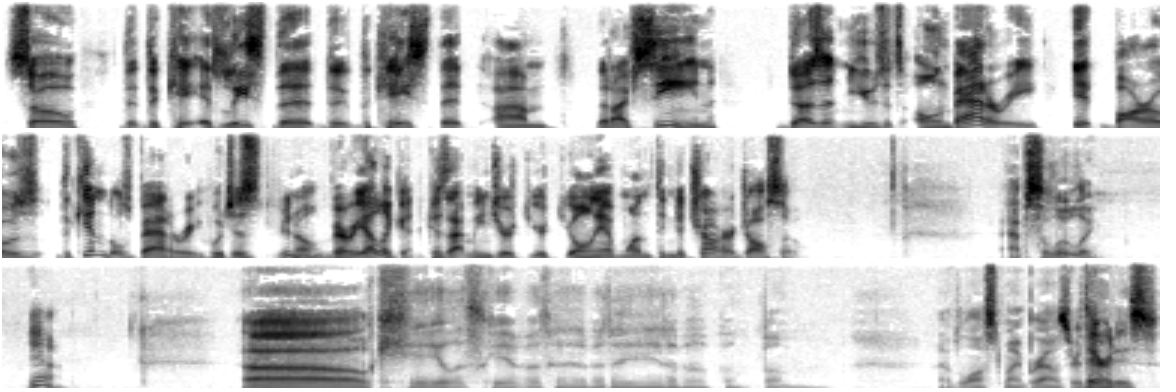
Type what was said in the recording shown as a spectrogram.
So the the at least the the, the case that um, that I've seen doesn't use its own battery. It borrows the Kindle's battery, which is you know very elegant because that means you're, you're you only have one thing to charge. Also, Absolutely. yeah. Uh, okay, let's give it. I've lost my browser. There it is.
